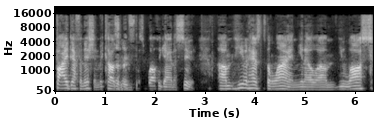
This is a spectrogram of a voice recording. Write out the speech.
by definition because Mhm. it's this wealthy guy in a suit. Um, he even has the line, you know, um, you lost,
